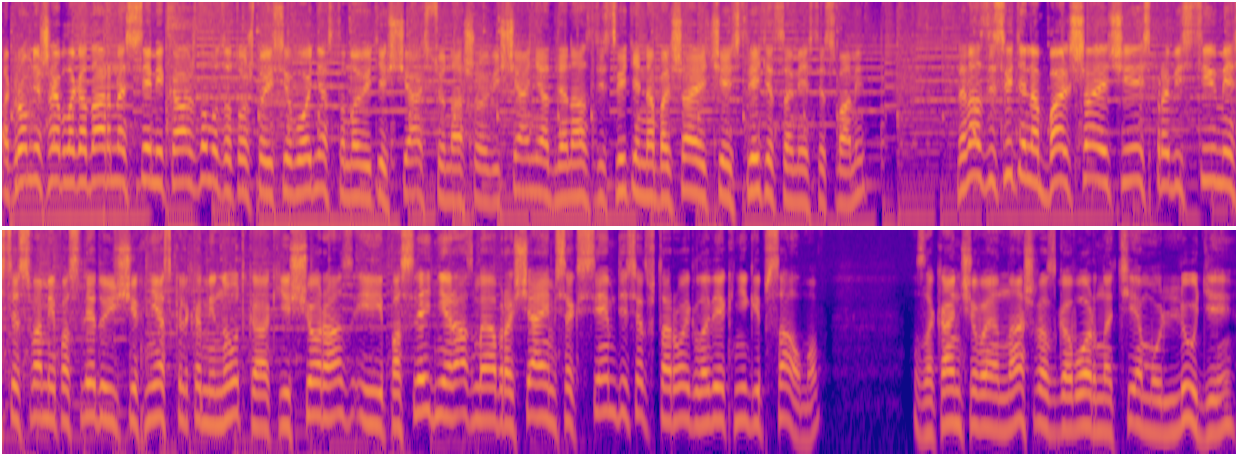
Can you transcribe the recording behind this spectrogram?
Огромнейшая благодарность всем и каждому за то, что и сегодня становитесь частью нашего вещания. Для нас действительно большая честь встретиться вместе с вами. Для нас действительно большая честь провести вместе с вами последующих несколько минут, как еще раз и последний раз мы обращаемся к 72 главе книги Псалмов заканчивая наш разговор на тему «Люди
